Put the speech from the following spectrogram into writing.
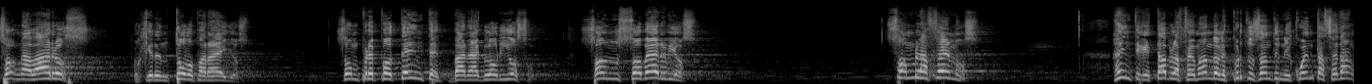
Son avaros, lo quieren todo para ellos. Son prepotentes, vanagloriosos. Son soberbios. Son blasfemos. Gente que está blasfemando al Espíritu Santo y ni cuenta se dan.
